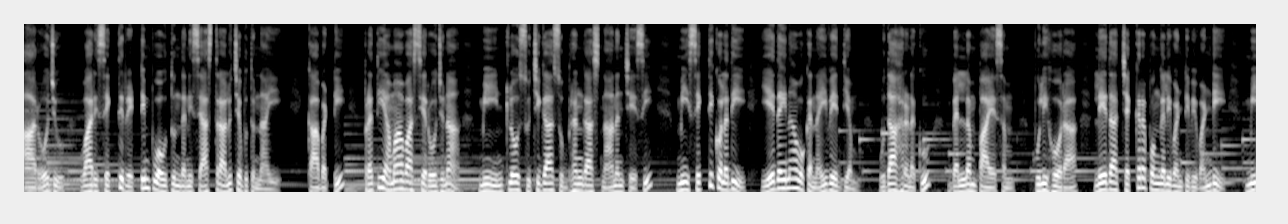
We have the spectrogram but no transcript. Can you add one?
ఆ రోజు వారి శక్తి రెట్టింపు అవుతుందని శాస్త్రాలు చెబుతున్నాయి. కాబట్టి ప్రతి అమావాస్య రోజున మీ ఇంట్లో శుచిగా శుభ్రంగా స్నానం చేసి మీ శక్తి కొలది ఏదైనా ఒక నైవేద్యం. ఉదాహరణకు బెల్లం పాయసం పులిహోర లేదా చక్కెర పొంగలి వంటివి వండి మీ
